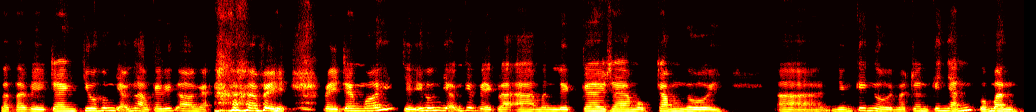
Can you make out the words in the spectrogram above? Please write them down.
Là tại vì Trang chưa hướng dẫn làm cây biết ơn ạ. À. vì vì Trang mới chỉ hướng dẫn cái việc là à mình liệt kê ra 100 người à, những cái người mà trên cái nhánh của mình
